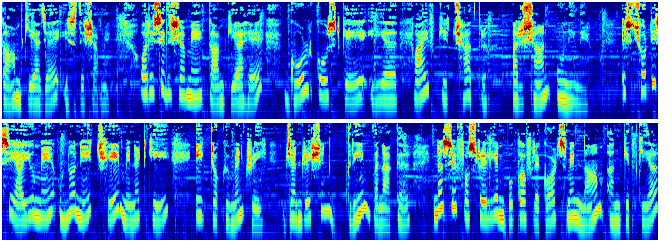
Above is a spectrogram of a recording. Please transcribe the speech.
काम किया जाए इस दिशा में। और इसी दिशा में काम किया है गोल्ड कोस्ट के ईयर फाइव के छात्र अरशान ऊनी ने। इस छोटी सी आयु में उन्होंने छह मिनट की एक डॉक्यूमेंट्री जनरेशन ग्रीन बनाकर न सिर्फ़ ऑस्ट्रेलियन बुक ऑफ़ रिकॉर्ड्स में नाम अंकित किया,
